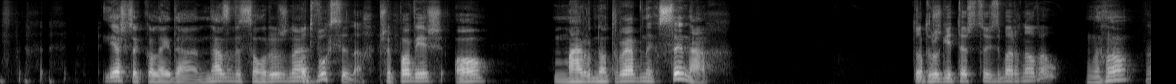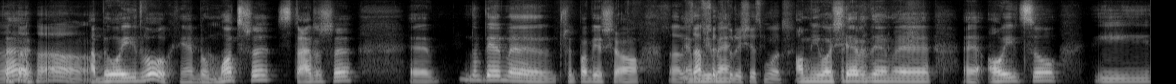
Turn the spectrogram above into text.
Jeszcze kolejna. Nazwy są różne. O dwóch synach. Przypowieść o marnotrawnych synach. To To drugi też coś zmarnował? No, tak. Aha. A było ich dwóch, nie? No. Był młodszy, starszy. E, No wiemy, przypowieść o, Ale jak zawsze mówimy- któryś jest młodszy. o miłosiernym e, e, ojcu i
